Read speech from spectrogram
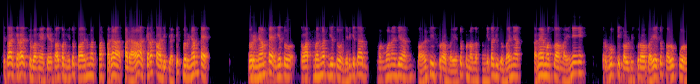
kita akhirnya coba ngeyakinin Falcon itu kalau ini mas padahal padahal akhirnya setelah di blacklist baru nyampe. Baru nyampe gitu telat banget gitu. Jadi kita mohon-mohon aja soalnya sih Surabaya itu penonton kita juga banyak. Karena emang selama ini terbukti kalau di Surabaya itu selalu full.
